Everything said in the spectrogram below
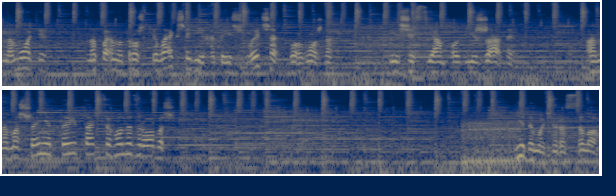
На моті, напевно, трошки легше їхати і швидше, бо можна більшість ям об'їжджати. А на машині ти так цього не зробиш. Їдемо через село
